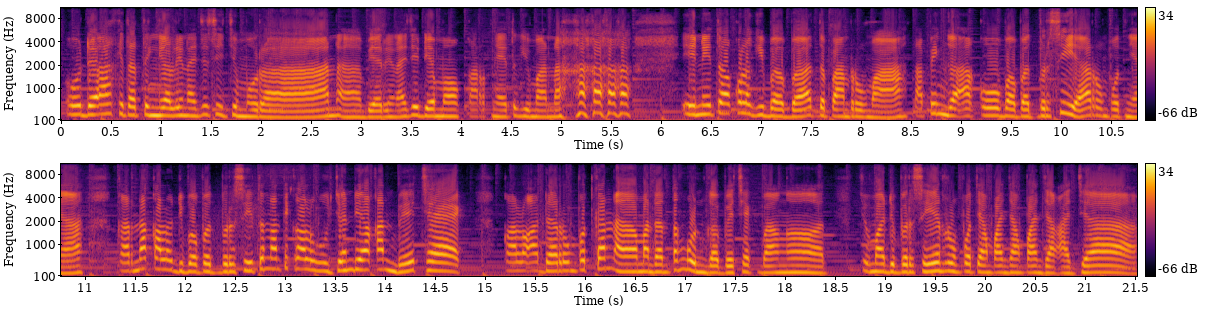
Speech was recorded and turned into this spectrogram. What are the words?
Udah kita tinggalin aja sih jemuran. Uh, Biarin aja dia mau kartnya itu gimana. Ini tuh aku lagi babat depan rumah Tapi nggak aku babat bersih ya rumputnya. Karena kalau dibabat bersih itu nanti kalau hujan dia akan becek. Kalau ada rumput kan uh, mandan tenggun nggak becek banget. Cuma dibersihin rumput yang panjang-panjang aja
